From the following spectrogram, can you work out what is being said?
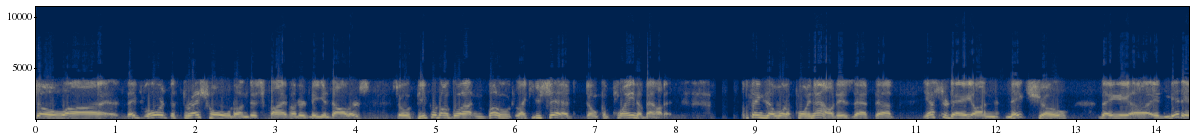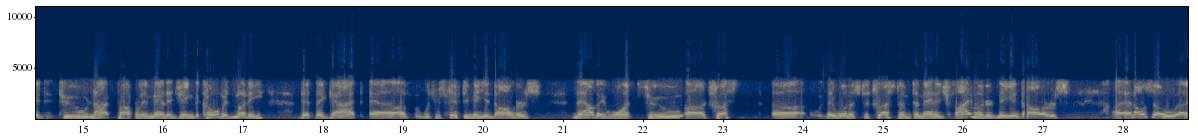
So uh, they've lowered the threshold on this five hundred million dollars. So if people don't go out and vote, like you said, don't complain about it. The things I want to point out is that uh, yesterday on Nate's show, they uh, admitted to not properly managing the COVID money that they got, uh, which was fifty million dollars. Now they want to uh, trust. Uh, they want us to trust them to manage five hundred million dollars, uh, and also uh,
